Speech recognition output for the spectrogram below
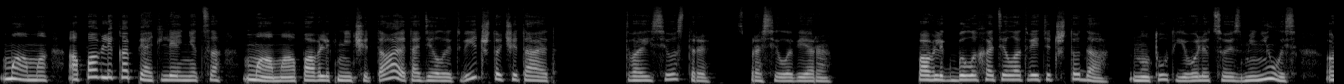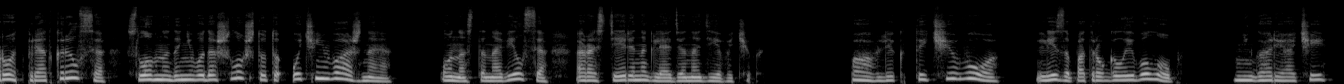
«Мама, а Павлик опять ленится. Мама, а Павлик не читает, а делает вид, что читает». «Твои сестры? спросила Вера. Павлик было хотел ответить, что да, но тут его лицо изменилось, рот приоткрылся, словно до него дошло что-то очень важное. Он остановился, растерянно глядя на девочек. «Павлик, ты чего?» Лиза потрогала его лоб. «Не горячий?»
